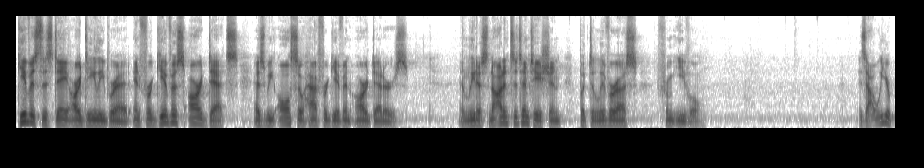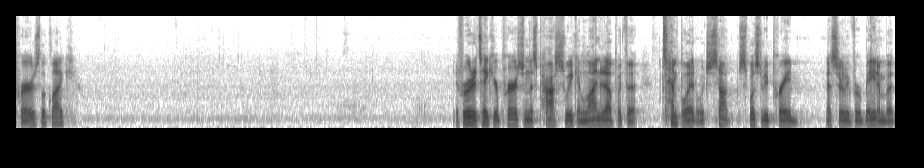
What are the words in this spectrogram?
Give us this day our daily bread, and forgive us our debts as we also have forgiven our debtors and lead us not into temptation, but deliver us from evil. Is that what your prayers look like? If we were to take your prayers from this past week and line it up with the template, which is not supposed to be prayed necessarily verbatim, but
